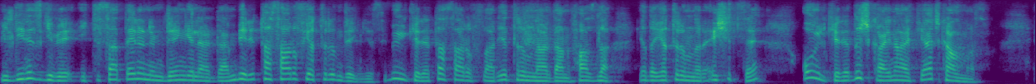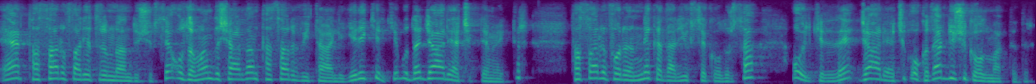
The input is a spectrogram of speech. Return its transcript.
Bildiğiniz gibi iktisatta en önemli dengelerden biri tasarruf yatırım dengesi. Bir ülkede tasarruflar yatırımlardan fazla ya da yatırımları eşitse o ülkede dış kaynağa ihtiyaç kalmaz. Eğer tasarruflar yatırımdan düşükse o zaman dışarıdan tasarruf ithali gerekir ki bu da cari açık demektir. Tasarruf oranı ne kadar yüksek olursa o ülkede de cari açık o kadar düşük olmaktadır.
